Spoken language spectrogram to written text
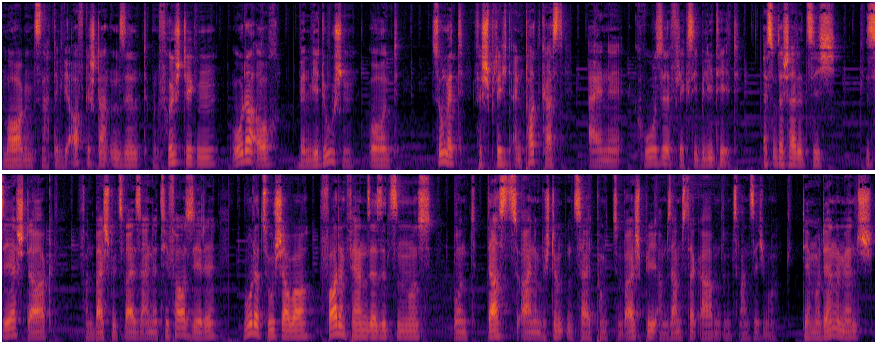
morgens, nachdem wir aufgestanden sind und frühstücken oder auch, wenn wir duschen. Und somit verspricht ein Podcast eine große Flexibilität. Es unterscheidet sich sehr stark von beispielsweise einer TV-Serie, wo der Zuschauer vor dem Fernseher sitzen muss und das zu einem bestimmten Zeitpunkt, zum Beispiel am Samstagabend um 20 Uhr. Der moderne Mensch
